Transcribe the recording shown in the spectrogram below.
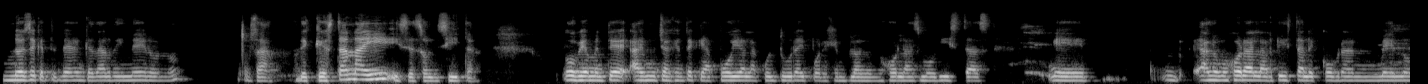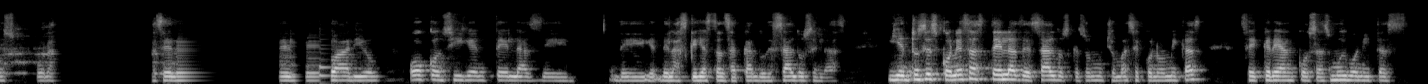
no es de que te tengan que dar dinero, ¿no? O sea, de que están ahí y se solicitan. Obviamente hay mucha gente que apoya la cultura y, por ejemplo, a lo mejor las modistas, eh, a lo mejor al artista le cobran menos por hacer el vestuario o consiguen telas de, las que ya están sacando de saldos en las... Y entonces con esas telas de saldos que son mucho más económicas, se crean cosas muy bonitas,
